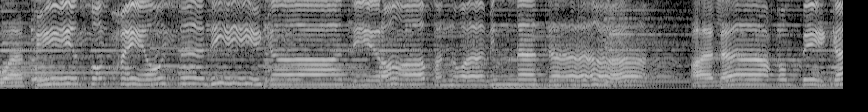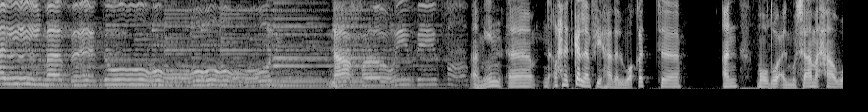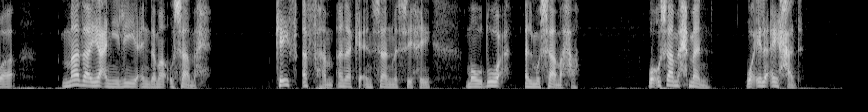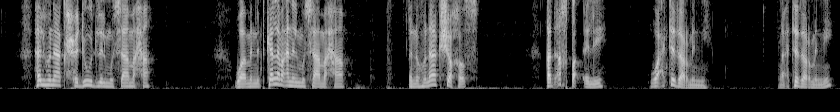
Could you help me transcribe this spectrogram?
وفي الصبح أسديك اعترافا ومنة على حبك المبذول. نحوي بفضل آمين. آه راح نتكلم في هذا الوقت آه عن موضوع المسامحة وماذا يعني لي عندما أسامح. كيف أفهم أنا كإنسان مسيحي موضوع المسامحة؟ وأسامح من؟ وإلى أي حد؟ هل هناك حدود للمسامحة؟ ومن نتكلم عن المسامحة إنه هناك شخص قد أخطأ لي واعتذر مني. اعتذر مني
